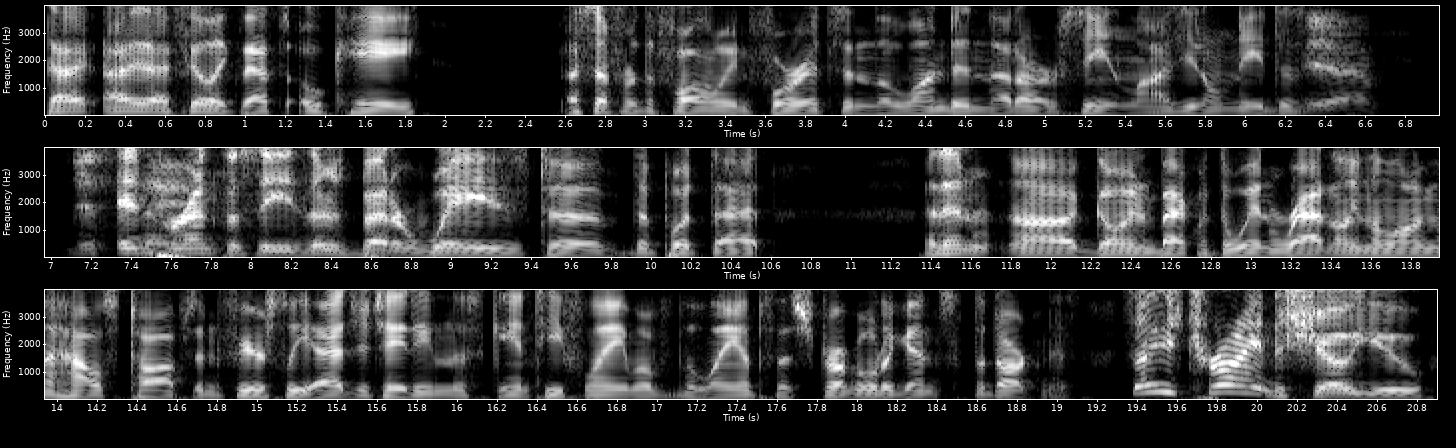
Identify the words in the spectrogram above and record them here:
That I, I feel like that's okay except for the following for it's in the London that our scene lies. You don't need to. Yeah. Just In saying. parentheses, there's better ways to to put that. And then uh, going back with the wind, rattling along the housetops and fiercely agitating the scanty flame of the lamps that struggled against the darkness. So he's trying to show you,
